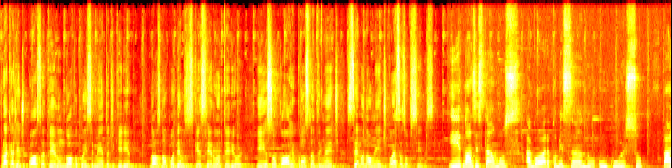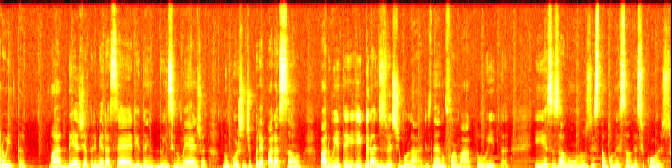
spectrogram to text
Para que a gente possa ter um novo conhecimento adquirido, nós não podemos esquecer o anterior. E isso ocorre constantemente, semanalmente, com essas oficinas. E nós estamos agora começando um curso para o ITA? Desde a primeira série do ensino médio, num curso de preparação para o ITA e grandes vestibulares, né, no formato ITA. E esses alunos estão começando esse curso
